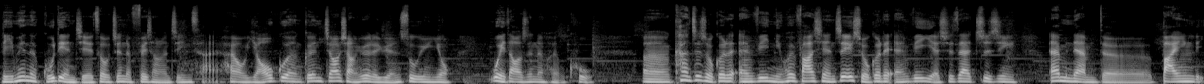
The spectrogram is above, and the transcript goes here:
里面的古典节奏真的非常的精彩，还有摇滚跟交响乐的元素运用，味道真的很酷。嗯，看这首歌的 MV，你会发现这一首歌的 MV 也是在致敬 Eminem 的八英里，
